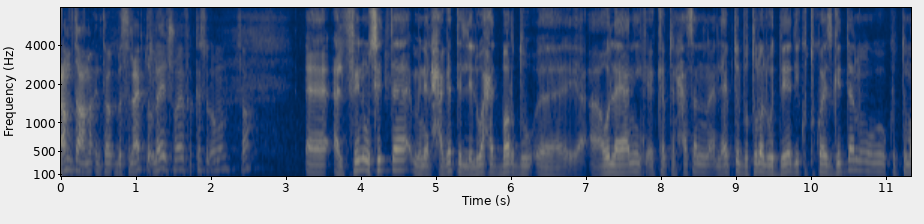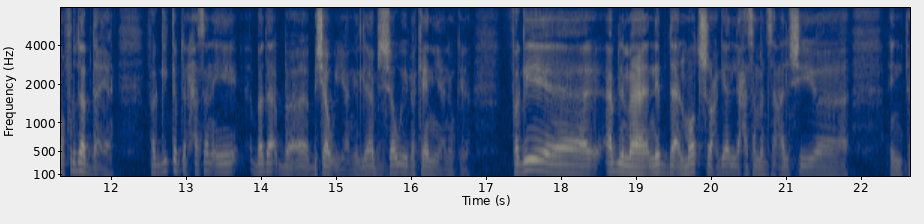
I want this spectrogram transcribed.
أمتع أنت بس لعبت قليل شوية في كأس الأمم صح؟ آه 2006 من الحاجات اللي الواحد برضو آه أقولها يعني كابتن حسن لعبت البطولة الودية دي كنت كويس جدا وكنت المفروض أبدأ يعني فجي كابتن حسن إيه بدأ بشوقي يعني لعب. شوقي مكاني يعني وكده فجي آه قبل ما نبدأ الماتش راح قال لي حسن ما تزعلش آه انت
